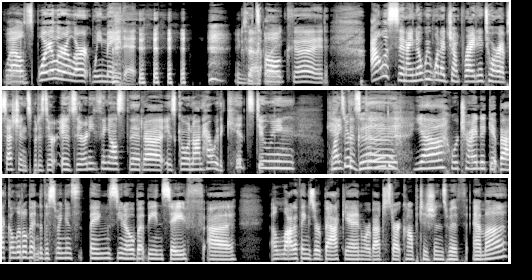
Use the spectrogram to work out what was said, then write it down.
well, spoiler alert, we made it. exactly. It's all good. Allison, I know we want to jump right into our obsessions, but is there is there anything else that uh, is going on? How are the kids doing? Kids Life are good. good. Yeah, we're trying to get back a little bit into the swing of things, you know, but being safe. Uh, a lot of things are back in. We're about to start competitions with Emma,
